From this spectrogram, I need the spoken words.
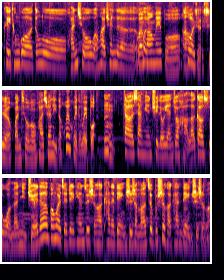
可以通过登录环球文化圈的官方。微博或者是环球文化圈里的慧慧的微博，嗯，到下面去留言就好了，告诉我们你觉得光棍节这一天最适合看的电影是什么，最不适合看的电影是什么？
